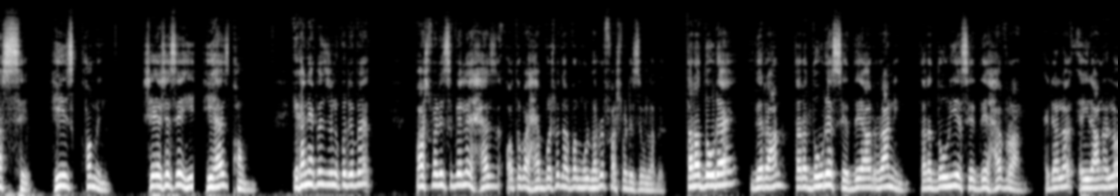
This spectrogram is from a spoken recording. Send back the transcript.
আসছে হি ইজ কমিং সে এসেছে হি হি হ্যাজ খম এখানে একটা জিনিস লক্ষ্য করবে ফার্স্ট পার্টিসিপেলে হ্যাজ অথবা হ্যাভ বসবে, তারপর মূল ভার্বের ফার্স্ট পার্টিসিপেল হবে। তারা দৌড়ায় দে রান তারা দৌড়েছে দে আর রানিং তারা দৌড়িয়েছে দে হ্যাভ রান এটা হলো, এই রান হলো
